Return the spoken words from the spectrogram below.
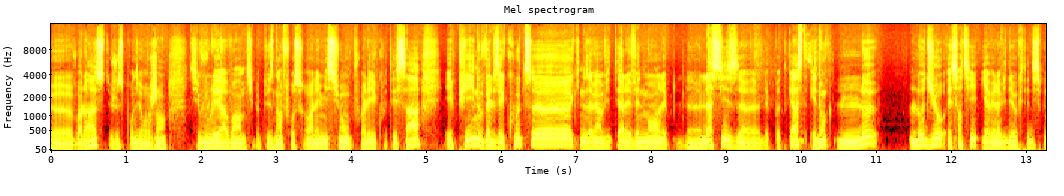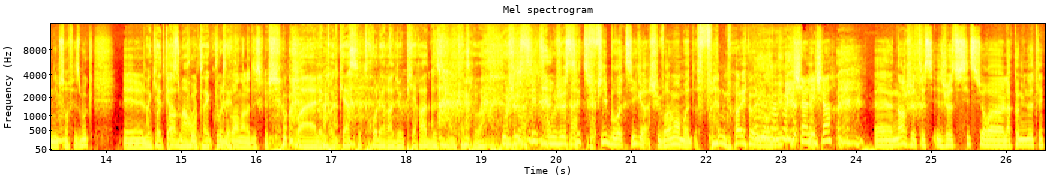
euh, voilà, c'était juste pour dire aux gens, si vous voulez avoir un petit peu plus d'infos sur l'émission, vous pouvez aller écouter ça. Et puis, Nouvelles Écoutes, euh, qui nous avait invités à l'événement, l'assise euh, des podcasts. Et donc, le L'audio est sorti, il y avait la vidéo qui était disponible sur Facebook et le podcast, pas, Marron, vous, t'as pouvez, vous pouvez écouté. le voir dans la description. Ouais, les podcasts, c'est trop les radios pirates des années 80. où je cite, où je cite Fibre Tigre. Je suis vraiment en mode fanboy aujourd'hui. Chien les chats Euh, non, je te, je te cite sur euh, la communauté,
